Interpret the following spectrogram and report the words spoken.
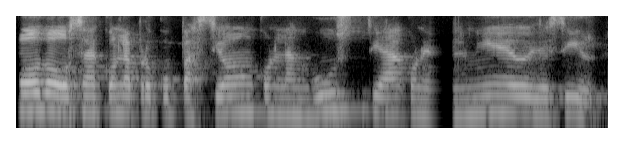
todo, o sea, con la preocupación, con la angustia, con el miedo y decir,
